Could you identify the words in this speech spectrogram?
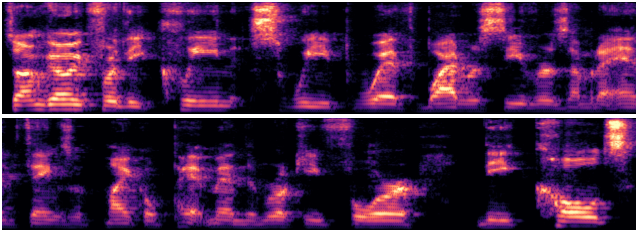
So I'm going for the clean sweep with wide receivers. I'm going to end things with Michael Pittman, the rookie for the Colts.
